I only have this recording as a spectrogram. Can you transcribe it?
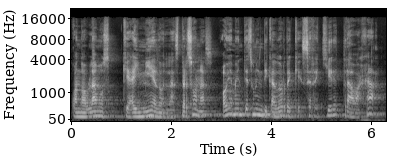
Cuando hablamos que hay miedo en las personas, obviamente es un indicador de que se requiere trabajar.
